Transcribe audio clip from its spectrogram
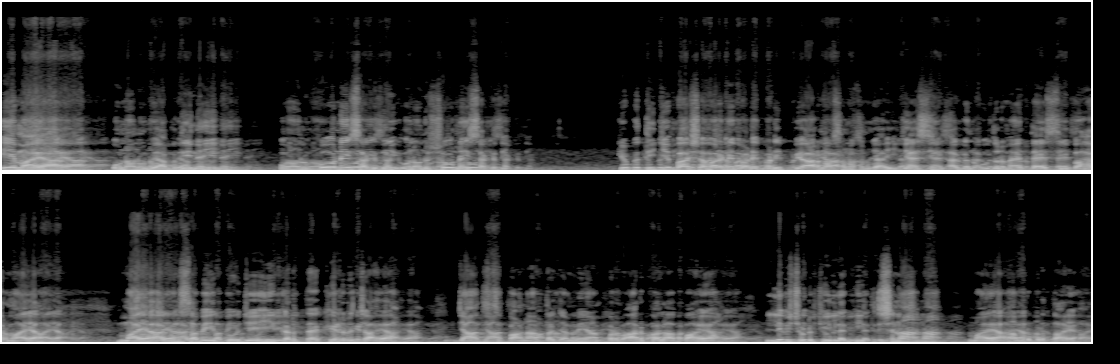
ਇਹ ਮਾਇਆ ਉਹਨਾਂ ਨੂੰ ਵਿਆਪਦੀ ਨਹੀਂ, ਉਹਨਾਂ ਨੂੰ ਪੋ ਨਹੀਂ ਸਕਦੀ, ਉਹਨਾਂ ਨੂੰ ਛੋ ਨਹੀਂ ਸਕਦੀ। ਕਿਉਂਕਿ ਤੀਜੇ ਪਾਤਸ਼ਾਹ ਮਹਾਰਾਜ ਨੇ ਬੜੇ ਬੜੀ ਪਿਆਰ ਨਾਲ ਸਾਨੂੰ ਸਮਝਾਈ। ਜੈਸੀ ਅਗਨ ਉਦਰ ਮੈਂ ਤੈਸੀ ਬਾਹਰ ਮਾਇਆ। ਮਾਇਆ। ਅਗਨ ਸਭ ਏਕੋ ਜਿਹੀ ਕਰਤਾ ਖਿਲ ਰਚਾਇਆ। ਜਾਂ ਤਿਸ ਭਾਣਾ ਤਾਂ ਜੰਮਿਆ ਪਰਿਵਾਰ ਭਲਾ ਪਾਇਆ। ਲਿਵ ਛੁਟਕੀ ਲੱਗੀ ਤ੍ਰਿਸ਼ਨਾ ਮਾਇਆ ਅਮਰ ਵਰਤਾਇਆ।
